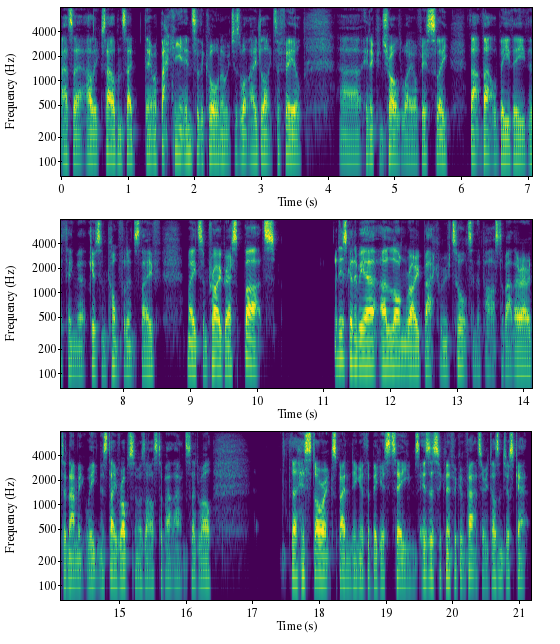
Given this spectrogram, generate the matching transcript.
as uh, Alex Albon said, they were backing it into the corner, which is what they'd like to feel uh, in a controlled way. Obviously, that that'll be the the thing that gives them confidence they've made some progress. But it is going to be a, a long road back, and we've talked in the past about their aerodynamic weakness. Dave Robson was asked about that and said, "Well, the historic spending of the biggest teams is a significant factor. It doesn't just get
